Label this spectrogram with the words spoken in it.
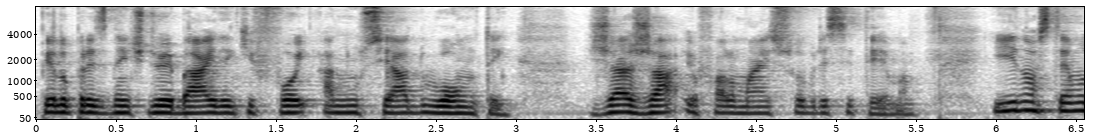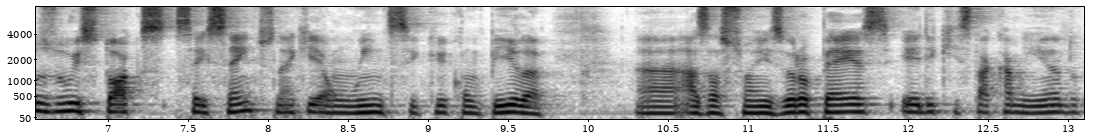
pelo presidente Joe Biden, que foi anunciado ontem. Já já eu falo mais sobre esse tema. E nós temos o Stocks 600, né, que é um índice que compila as ações europeias, ele que está caminhando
